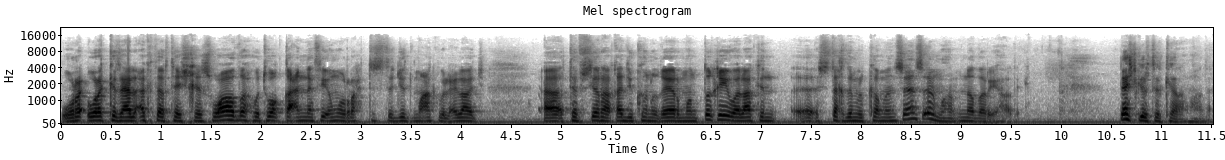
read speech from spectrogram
وركز على أكثر تشخيص واضح وتوقع إن في أمور راح تستجد معك بالعلاج تفسيرها قد يكون غير منطقي ولكن آه، استخدم الكومن سنس المهم النظرية هذه. ليش قلت الكلام هذا؟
